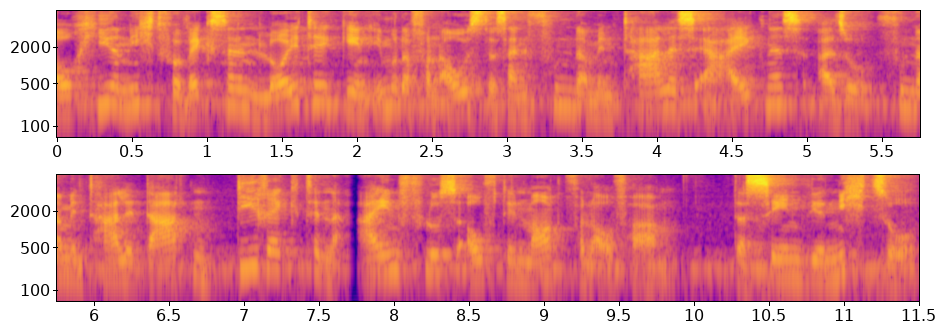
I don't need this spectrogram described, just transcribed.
Auch hier nicht verwechseln. Leute gehen immer davon aus, dass ein fundamentales Ereignis, also fundamentale Daten, direkten Einfluss auf den Marktverlauf haben. Das sehen wir nicht so.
